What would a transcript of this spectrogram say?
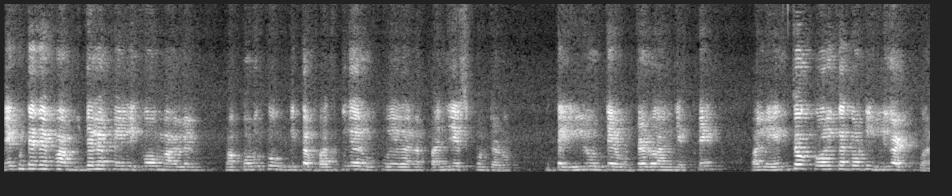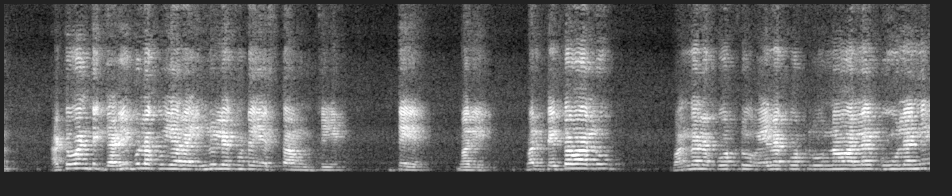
లేకుంటే రేపు మా బిడ్డల పెళ్ళికో మా మా కొడుకు ఇంత బతుకుదెరుకు ఏదైనా పని చేసుకుంటాడు ఇంత ఇల్లు ఉంటే ఉంటాడు అని చెప్తే వాళ్ళు ఎంతో కోరికతోటి ఇల్లు కట్టుకోండి. అటువంటి గరీబులకు ఇలా ఇల్లు లేకుండా చేస్తూ ఉంటే అంటే మరి మరి పెద్దవాళ్ళు వందల కోట్లు వేల కోట్లు ఉన్న వాళ్ళ భూములని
